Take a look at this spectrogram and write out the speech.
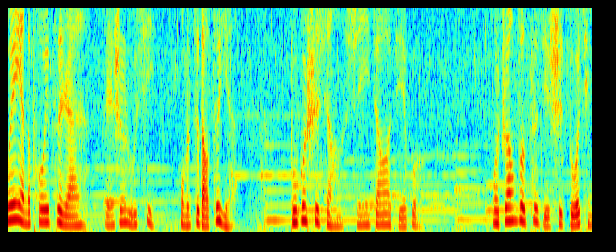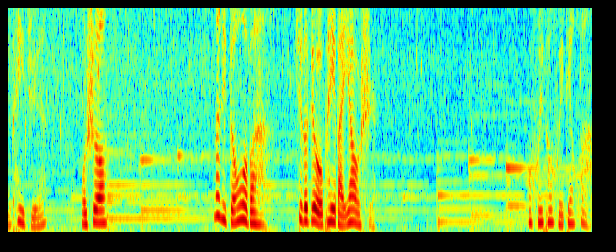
我也演得颇为自然，人生如戏，我们自导自演，不过是想寻一骄傲结果。我装作自己是夺情配角，我说：“那你等我吧，记得给我配一把钥匙。”我回头回电话，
